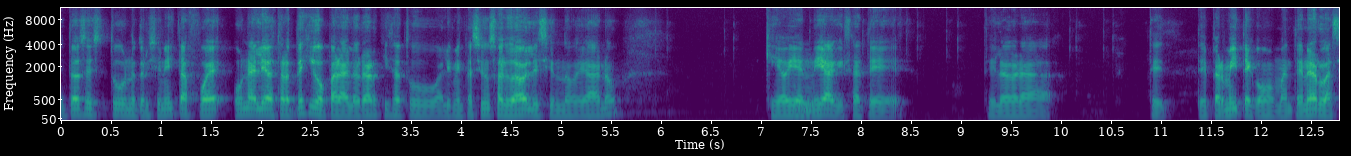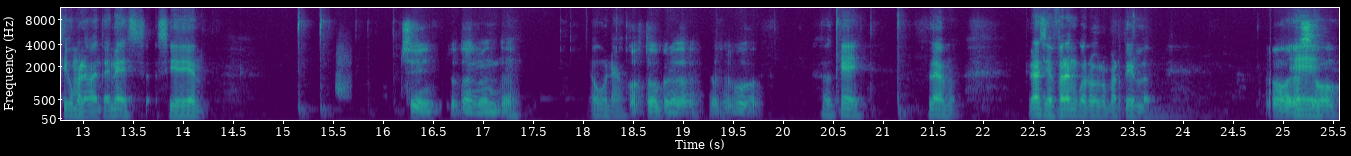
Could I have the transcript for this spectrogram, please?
Entonces, tu nutricionista fue un aliado estratégico para lograr quizá tu alimentación saludable siendo vegano, que hoy en mm. día quizá te, te logra, te, permite como mantenerla así como la mantenés, así de bien. Sí, totalmente. Una. Costó, pero, se pudo. Ok, hablamos. Gracias, Frank, por compartirlo. No, gracias eh,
